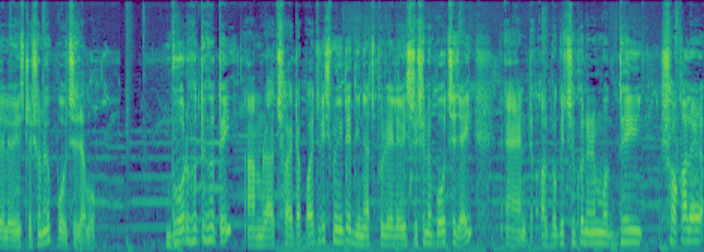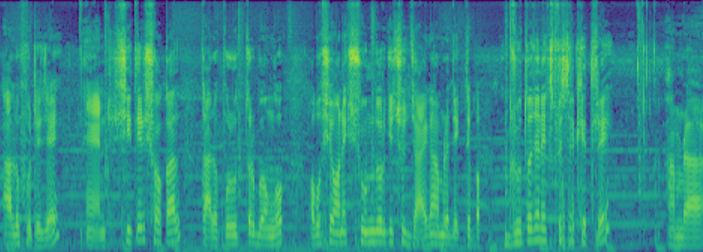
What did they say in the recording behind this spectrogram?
রেলওয়ে স্টেশনেও পৌঁছে যাব। ভোর হতে হতেই আমরা ছয়টা পঁয়ত্রিশ মিনিটে দিনাজপুর রেলওয়ে স্টেশনে পৌঁছে যাই অ্যান্ড অল্প কিছুক্ষণের মধ্যেই সকালের আলো ফুটে যায় অ্যান্ড শীতের সকাল, তার উপর উত্তরবঙ্গ, অবশ্যই অনেক সুন্দর কিছু জায়গা আমরা দেখতে পাব। দ্রুতযান এক্সপ্রেসের ক্ষেত্রে আমরা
